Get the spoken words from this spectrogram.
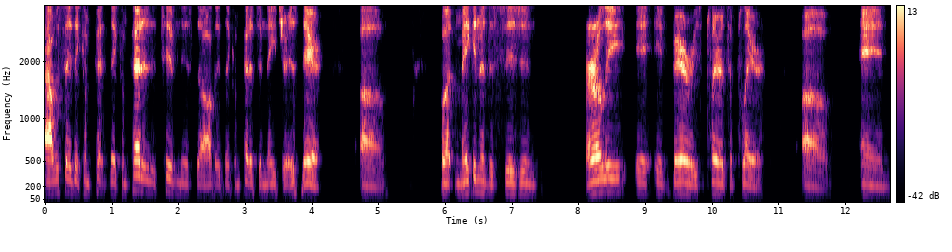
I would say the comp- the competitiveness, the, the competitive nature is there, uh, but making a decision early it, it varies player to player, uh, and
